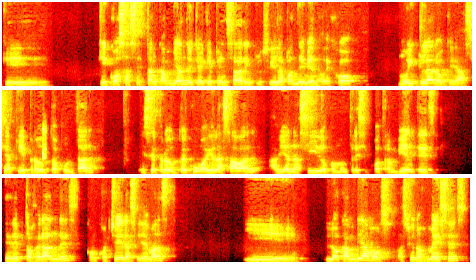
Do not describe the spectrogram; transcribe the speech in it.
qué, qué cosas están cambiando y que hay que pensar. Inclusive la pandemia nos dejó muy claro que hacia qué producto apuntar. Ese producto de Cuba y el Azábal había nacido como en tres y cuatro ambientes de deptos grandes, con cocheras y demás. Y lo cambiamos hace unos meses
